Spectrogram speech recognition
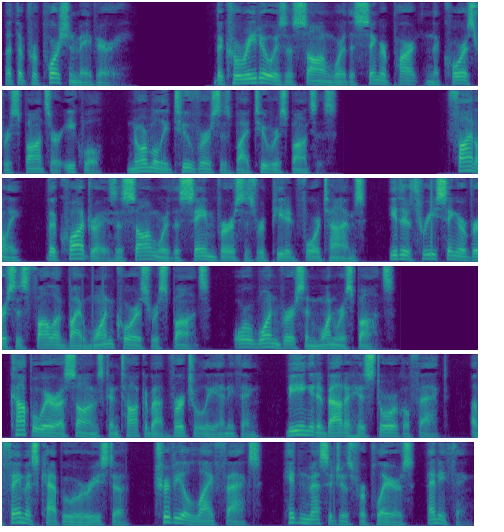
but the proportion may vary. The corrido is a song where the singer part and the chorus response are equal, normally 2 verses by 2 responses. Finally, the quadra is a song where the same verse is repeated 4 times, either 3 singer verses followed by one chorus response, or one verse and one response. Capoeira songs can talk about virtually anything, being it about a historical fact, a famous capoeirista, trivial life facts, hidden messages for players, anything.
